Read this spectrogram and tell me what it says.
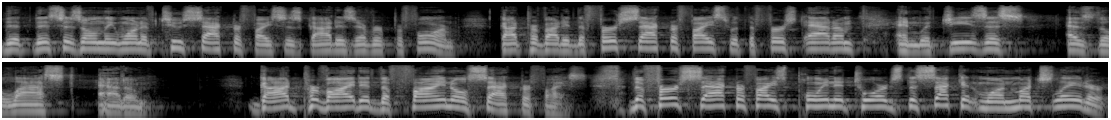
that this is only one of two sacrifices God has ever performed. God provided the first sacrifice with the first Adam and with Jesus as the last Adam. God provided the final sacrifice. The first sacrifice pointed towards the second one much later.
